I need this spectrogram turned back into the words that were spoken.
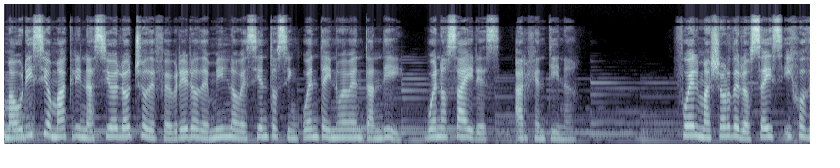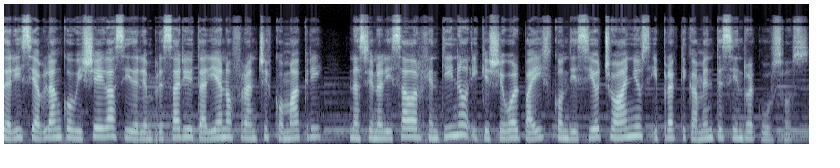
Mauricio Macri nació el 8 de febrero de 1959 en Tandil, Buenos Aires, Argentina. Fue el mayor de los seis hijos de Alicia Blanco Villegas y del empresario italiano Francesco Macri, nacionalizado argentino y que llegó al país con 18 años y prácticamente sin recursos.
